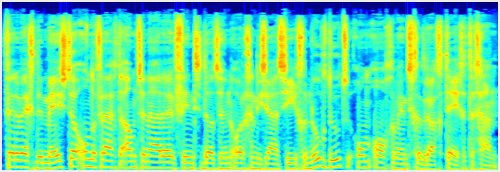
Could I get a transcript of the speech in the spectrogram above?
Verreweg de meeste ondervraagde ambtenaren vindt dat hun organisatie genoeg doet om ongewenst gedrag tegen te gaan.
